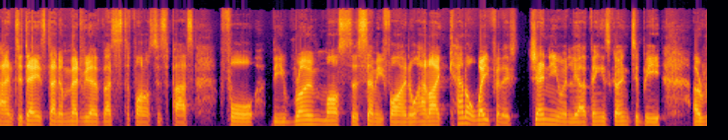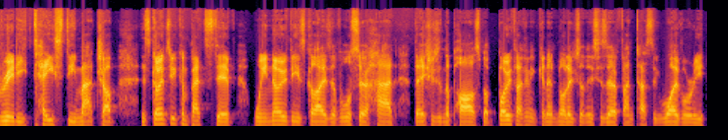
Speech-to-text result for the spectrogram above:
And today it's Daniil Medvedev versus Stefanos Tsitsipas for the Rome Masters semi-final. And I cannot wait for this. Genuinely, I think it's going to be a really tasty matchup. It's going to be competitive. We know these guys have also had their issues in the past, but both I think can acknowledge that this is a fantastic rivalry.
